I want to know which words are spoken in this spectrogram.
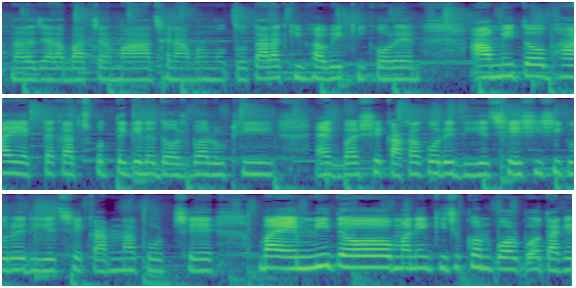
আপনারা যারা বাচ্চার মা আছেন আমার মতো, তারা কীভাবে কি করেন? আমি তো ভাই একটা কাজ করতে গেলে দশবার উঠি, একবার সে কাকা করে দিয়েছে, শিশি করে দিয়েছে, কান্না করছে বা এমনিতেও মানে কিছুক্ষণ পর পর তাকে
